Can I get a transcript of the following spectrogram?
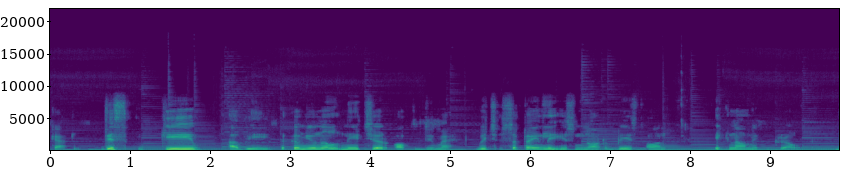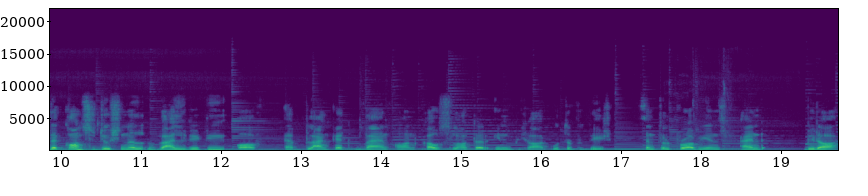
cattle. This gave away the communal nature of the demand which certainly is not based on economic ground the constitutional validity of a blanket ban on cow slaughter in Bihar, Uttar Pradesh, Central Province, and Berar,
